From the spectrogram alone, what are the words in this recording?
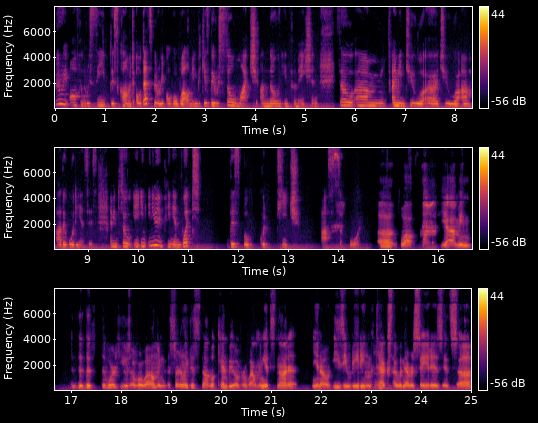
very often receive this comment oh that's very overwhelming because there is so much unknown information. So um, i mean to uh, to um, other audiences. I mean so in, in your opinion what this book could teach us or? Uh, well yeah i mean the, the, the word you use overwhelming certainly this novel can be overwhelming. It's not a you know easy reading text mm-hmm. i would never say it is it's uh,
